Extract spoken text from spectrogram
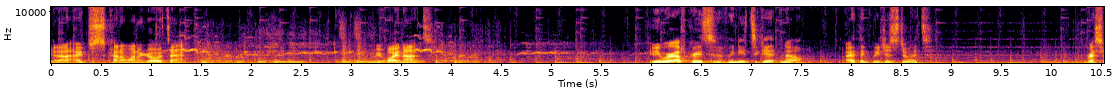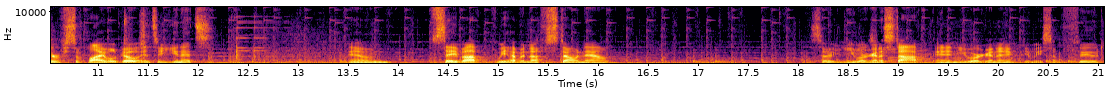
And then I just kind of want to go attack. I mean, why not? Any more upgrades that we need to get? No. I think we just do it. Rest of supply will go into units. And save up. We have enough stone now. So you are going to stop and you are going to give me some food.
